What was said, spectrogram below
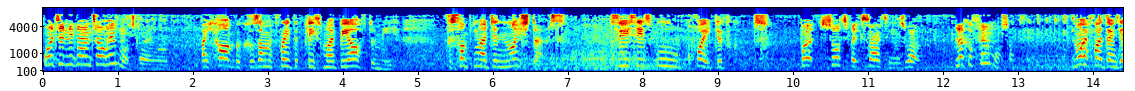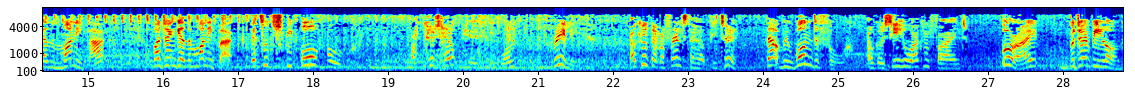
Why didn't you go and tell him what's going on? I can't because I'm afraid the police might be after me for something I did in Neustadt. So you see, it's all quite difficult. But sort of exciting as well. Like a film or something. Not if I don't get the money back. If I don't get the money back, it'll just be awful. I could help you if you want. Really? I could get my friends to help you too. That would be wonderful. I'll go see who I can find. All right, but don't be long,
